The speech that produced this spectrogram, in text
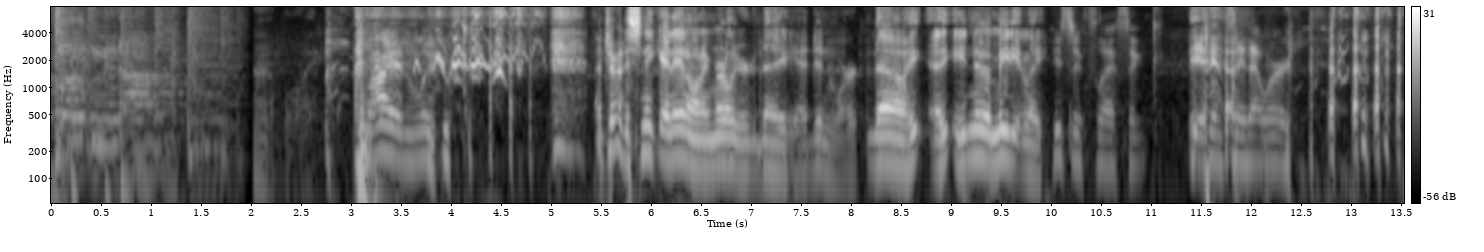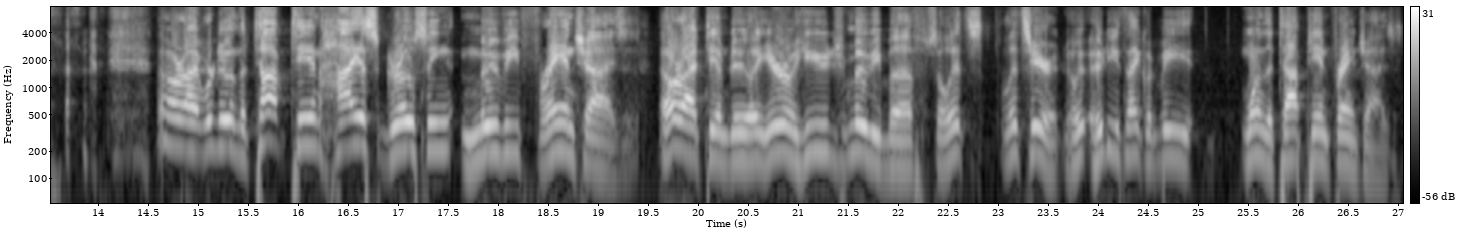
Brian Luke. I tried to sneak that in on him earlier today. Yeah, it didn't work. No, he he knew immediately. He's dyslexic. He Can't say that word. All right, we're doing the top 10 highest grossing movie franchises. All right, Tim Dooley, you're a huge movie buff, so let's let's hear it. Who, who do you think would be one of the top 10 franchises?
